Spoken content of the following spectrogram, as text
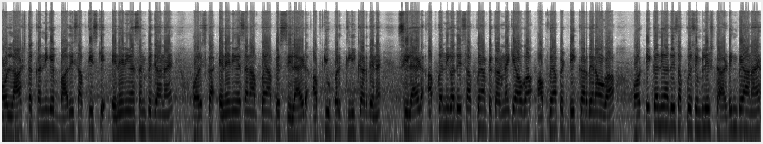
और लास्ट तक करने के बाद इस आपकी, इसके एन एनिमेशन पे जाना है और इसका एन एनिमेशन आपको यहाँ पे सिलाइड आपके ऊपर क्लिक कर देना है। सिलाइड आप करने का देश आपको यहाँ पे करना क्या होगा? आपको यहाँ पे टिक कर देना होगा और टिक करने का देश आपको सिंपली स्टार्टिंग पे आना है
